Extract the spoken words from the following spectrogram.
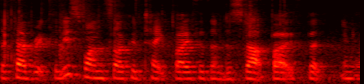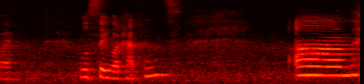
the fabric for this one so I could take both of them to start both. But anyway, we'll see what happens. Um,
